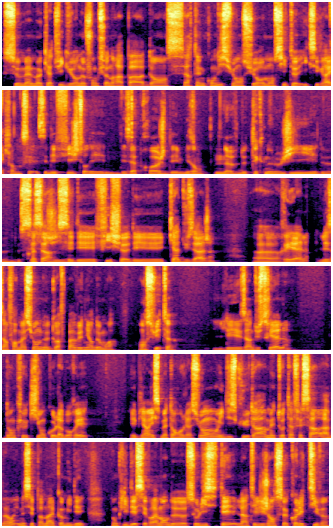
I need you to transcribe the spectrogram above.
Ce même cas de figure ne fonctionnera pas dans certaines conditions sur mon site XY. c'est des fiches sur des, approches, des mises en œuvre de technologie et de, de stratégie. C'est des fiches, des cas d'usage euh, réels. Les informations ne doivent pas venir de moi. Ensuite, les industriels donc, euh, qui ont collaboré, eh bien, ils se mettent en relation, ils discutent. Ah, mais toi, tu as fait ça Ah, ben oui, mais c'est pas mal comme idée. Donc, l'idée, c'est vraiment de solliciter l'intelligence collective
